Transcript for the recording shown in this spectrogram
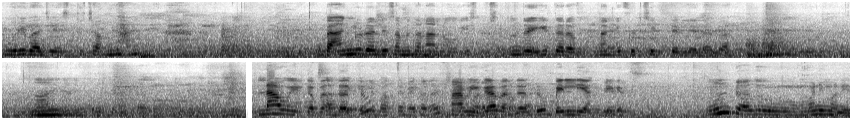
ಪೂರಿ ಬಾಜಿ ಎಷ್ಟು ಚಂದ. ಬ್ಯಾಂಗ್ಳೂರಲ್ಲಿ ಸಮೇತ ನಾನು ಇಷ್ಟು ಅಂದರೆ ಈ ಥರ ನನಗೆ ಫುಡ್ ಸಿಗ್ತಿರ್ಲಿಲ್ಲ ಅಲ್ವಾ ನಾವು ಈಗ ಬಂದದ್ದು ಮತ್ತೆ ಬೇಕಾದ್ರೆ ನಾವೀಗ ಬಂದದ್ದು ಬೆಳ್ಳಿ ಅಂಗಡಿಗೆ. ಉಂಟು ಅದು ಮಣಿ ಮಣಿ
